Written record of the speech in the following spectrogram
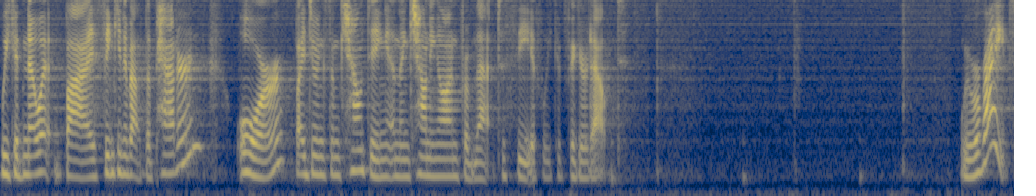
We could know it by thinking about the pattern or by doing some counting and then counting on from that to see if we could figure it out. We were right.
